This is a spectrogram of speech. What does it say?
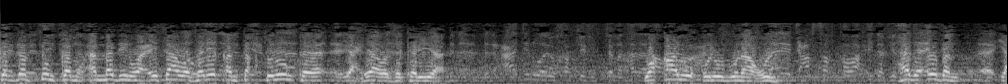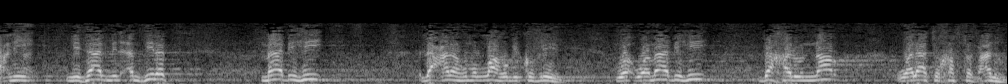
كذبتم كمحمد وعيسى وفريقا تقتلون كيحيى وزكريا. بالعاجل ويخفف الثمن. هذا وقالوا قلوبنا غلف هذا أيضا يعني مثال من أمثلة ما به لعنهم الله بكفرهم. وما به دخلوا النار ولا تخفف عنهم.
